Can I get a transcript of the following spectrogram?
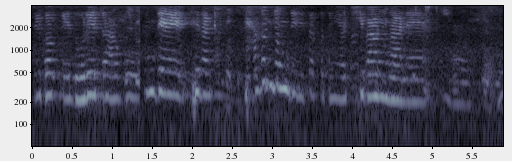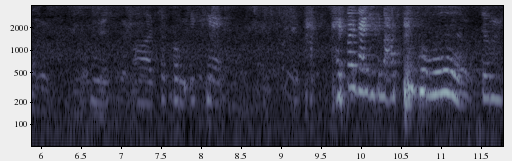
즐겁게 노래도 하고 근데 제가 자금종들이 있었거든요 지방 간에 뭐, 무슨, 어, 조금 이렇게 자- 발바닥이 좀 아프고 좀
